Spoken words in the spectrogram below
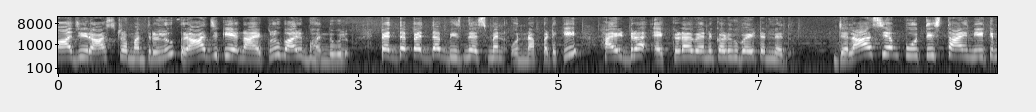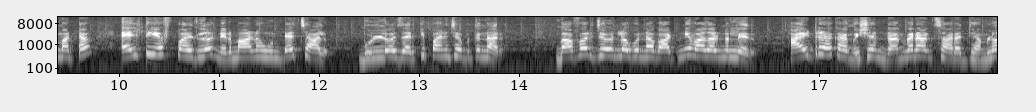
మాజీ రాష్ట్ర మంత్రులు రాజకీయ నాయకులు వారి బంధువులు. పెద్ద పెద్ద బిజినెస్ మెన్ ఉన్నప్పటికీ హైడ్రా ఎక్కడా వెనుకడుగు వేయటం లేదు. జలాశయం పూర్తి స్థాయి నీటి మట్టం ఎల్టీఎఫ్ పరిధిలో నిర్మాణం ఉంటే చాలు. బుల్డోజర్కి పని చెబుతున్నారు. బఫర్ జోన్లో ఉన్న వాటిని వదలడం లేదు. హైడ్రా కమిషన్ రంగనాథ్ సారథ్యంలో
